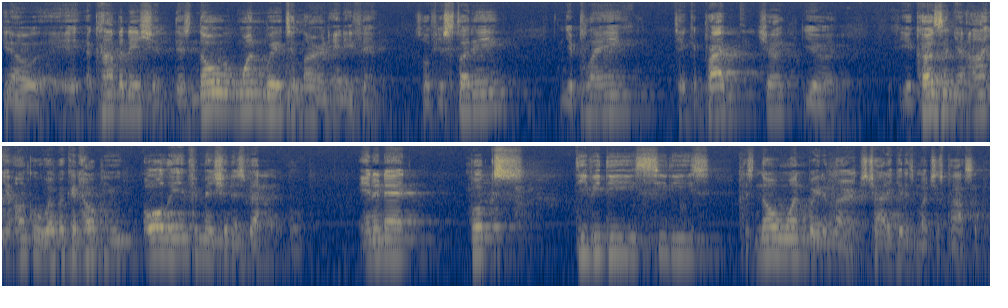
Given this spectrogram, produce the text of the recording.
you know, a combination. There's no one way to learn anything. So if you're studying and you're playing, take a private teacher. Your your cousin, your aunt, your uncle, whoever can help you. All the information is valuable. Internet, books, DVDs, CDs. There's no one way to learn. Just try to get as much as possible.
